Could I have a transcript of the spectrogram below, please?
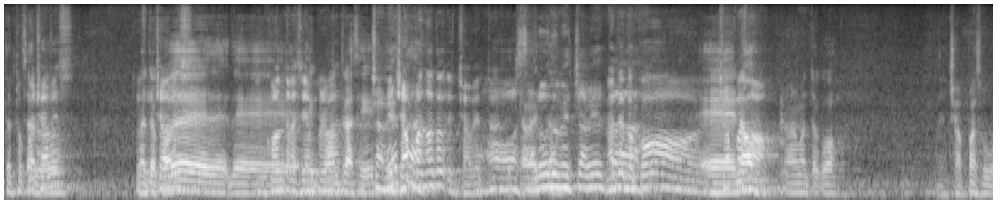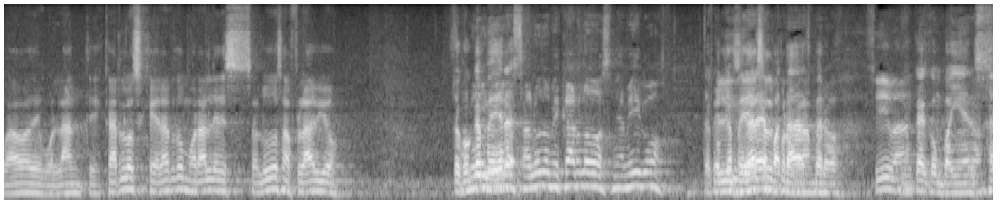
¿Te tocó Saludos. Chávez? Me tocó de, de- de- En contra siempre, En contra, sí. Chávez. ¿En Chiapas no te en Chaveta? Oh, Chaveta. salúdame, Chaveta. ¿No te tocó en Eh, Chiapas? no, no, no me tocó. En Chiapas jugaba de volante. Carlos Gerardo Morales, saludos a Flavio. Tocó que Saludos, me diera, Saludos, mi Carlos, mi amigo. tocó que me Felicidades diera de al patadas, programa. pero Sí, va. nunca de compañero. Sí.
